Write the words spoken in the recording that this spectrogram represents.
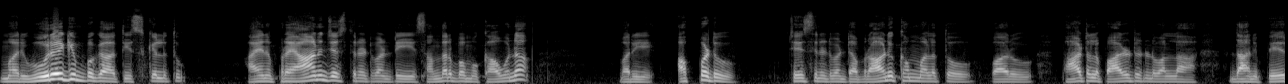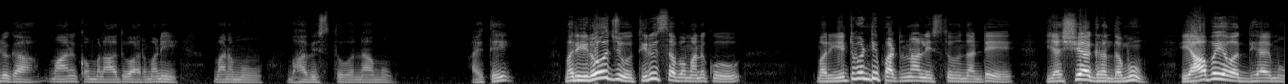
మరి ఊరేగింపుగా తీసుకెళుతూ ఆయన ప్రయాణం చేస్తున్నటువంటి సందర్భము కావున మరి అప్పటు చేసినటువంటి ఆ మ్రాణుకొమ్మలతో వారు పాటలు పాడటం వల్ల దాని పేరుగా మానుకొమ్మల ఆదివారం అని మనము భావిస్తూ ఉన్నాము. అయితే మరి ఈరోజు తిరుసభ మనకు మరి ఎటువంటి పట్టణాలు ఇస్తూ ఉందంటే యష్యా గ్రంథము యాభైవ అధ్యాయము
